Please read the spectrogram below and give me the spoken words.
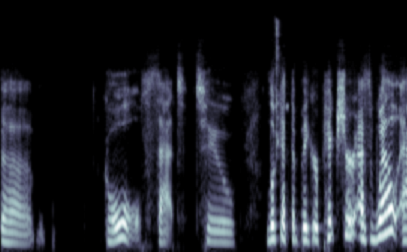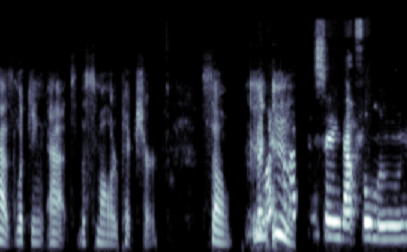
the goal set to look at the bigger picture as well as looking at the smaller picture. So, Am I correct in saying that full moon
